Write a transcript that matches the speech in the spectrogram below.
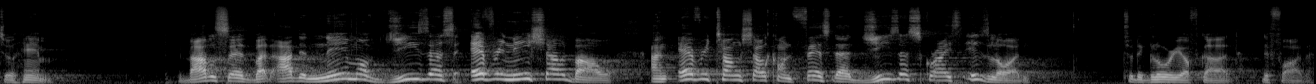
to him. The Bible says, But at the name of Jesus, every knee shall bow and every tongue shall confess that Jesus Christ is Lord to the glory of God the Father.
